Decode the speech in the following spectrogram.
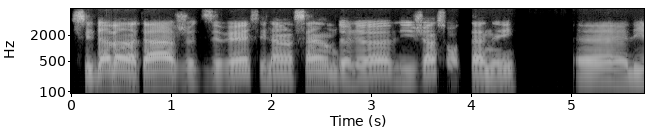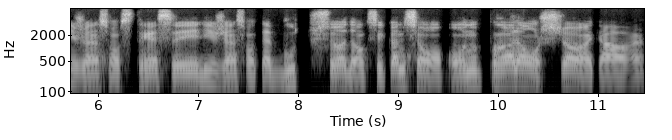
C'est davantage, je dirais, c'est l'ensemble de l'œuvre. Les gens sont tannés. Euh, les gens sont stressés, les gens sont à bout de tout ça. Donc, c'est comme si on, nous prolonge ça encore. Hein.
